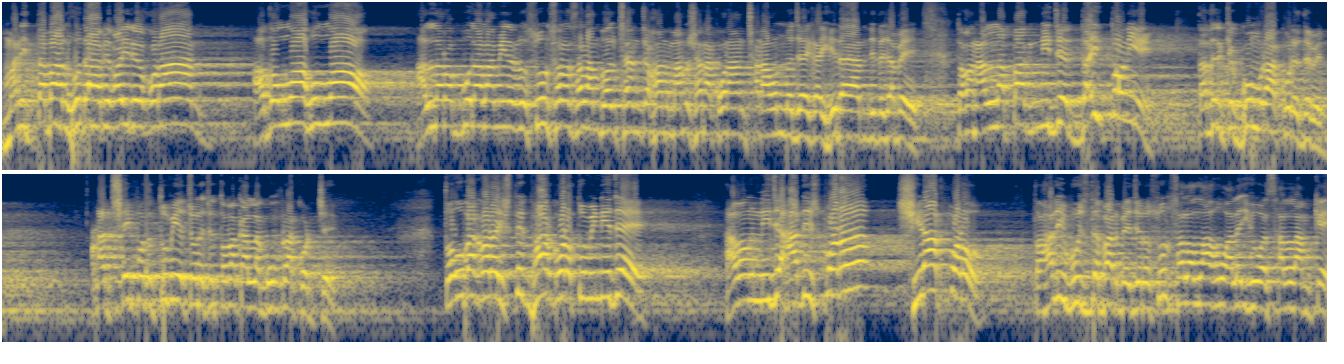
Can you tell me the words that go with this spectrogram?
মানিত্তাবাল হুদা বিগাইরিল কোরআন। আদাল্লাহুল্লাহ। আল্লাহ রাব্বুল আলামিনের রাসূল আলাইহি সাল্লাম বলছেন, যখন মানুষেরা কোরআন ছাড়া অন্য জায়গায় হিদায়াত নিতে যাবে, তখন আল্লাহ পাক নিজের দায়িত্ব নিয়ে তাদেরকে গুমরাহ করে দেবেন। আজ সেই পথে তুমিও চলেছো, তোমাকে আল্লাহ গুমরাহ করছে। তৌবা করো, ইস্তিগফার করো, তুমি নিজে এবং নিজে হাদিস পড়ো, সিরাত পড়ো, তাহলেই বুঝতে পারবে যে রসুল সাল্লাহ আলহিউ সাল্লামকে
